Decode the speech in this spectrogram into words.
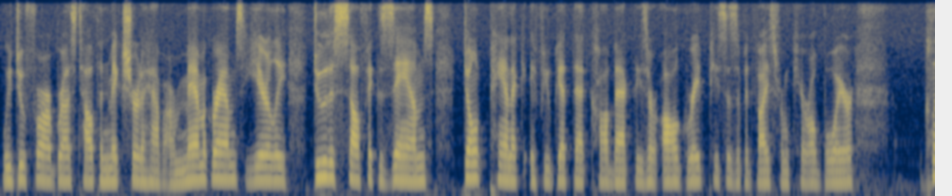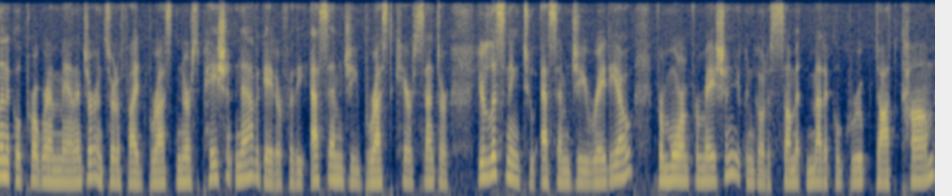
We do for our breast health and make sure to have our mammograms yearly, do the self exams. Don't panic if you get that call back. These are all great pieces of advice from Carol Boyer clinical program manager and certified breast nurse patient navigator for the SMG Breast Care Center. You're listening to SMG Radio. For more information, you can go to summitmedicalgroup.com.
